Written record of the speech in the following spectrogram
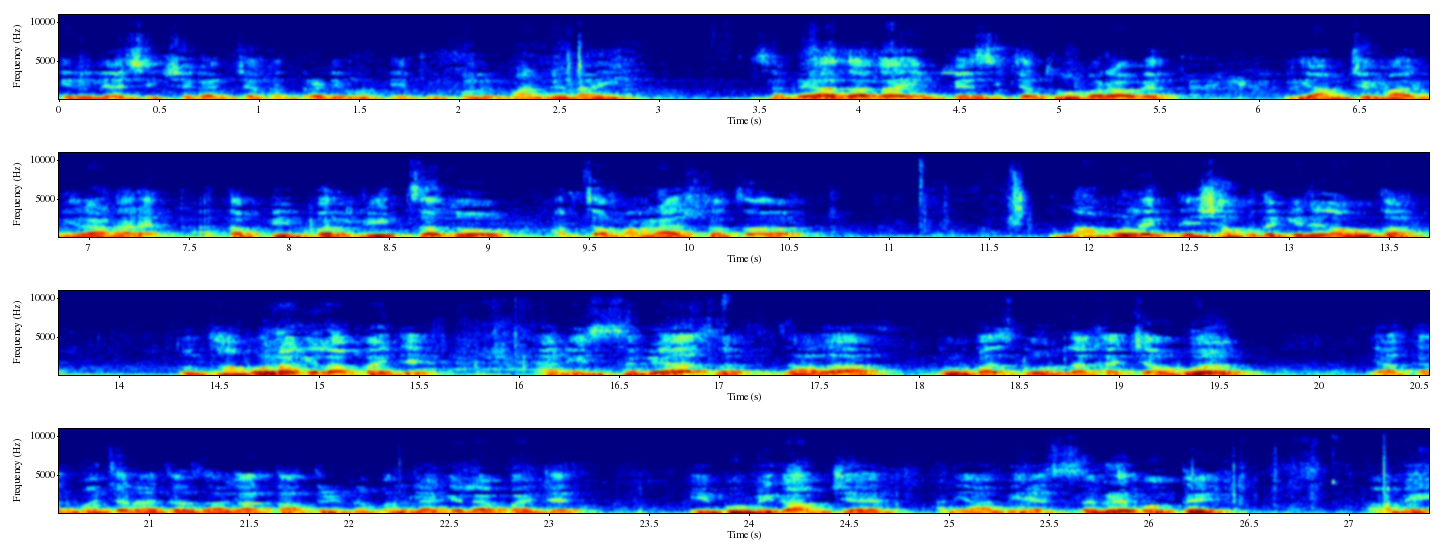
केलेली आहे. शिक्षकांच्या कंत्राटी भरती बिलकुल मान्य नाही. सगळ्या जागा एमपीएससीच्या थ्रू भराव्यात. ही आमची मागणी राहणार आहे. आता पेपर लीकचा जो आमचा महाराष्ट्राचा नामोलेख देशामध्ये गेलेला होता तो थांबवला गेला पाहिजे. आणि सगळ्या जागा जवळपास दोन लाखाच्या वर या कर्मचाऱ्याच्या जागा तातडीनं भरल्या गेल्या पाहिजेत. ही भूमिका आमची आहे. आणि आम्ही हे सगळे मुद्दे आम्ही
